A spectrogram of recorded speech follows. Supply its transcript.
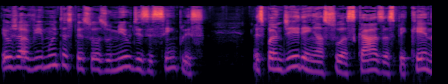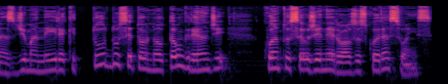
Eu já vi muitas pessoas humildes e simples expandirem as suas casas pequenas de maneira que tudo se tornou tão grande quanto seus generosos corações.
